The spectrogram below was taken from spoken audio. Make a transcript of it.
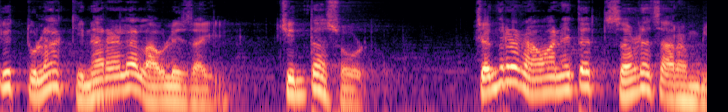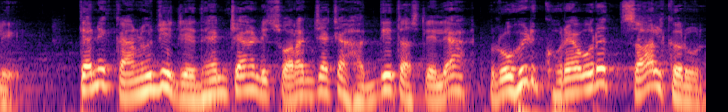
की तुला किनाऱ्याला लावले जाईल. चिंता सोड. चंद्ररावाने तर चढच आरंभली. त्याने कान्होजी जेध्यांच्या आणि स्वराज्याच्या हद्दीत असलेल्या रोहिड खोऱ्यावरच चाल करून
